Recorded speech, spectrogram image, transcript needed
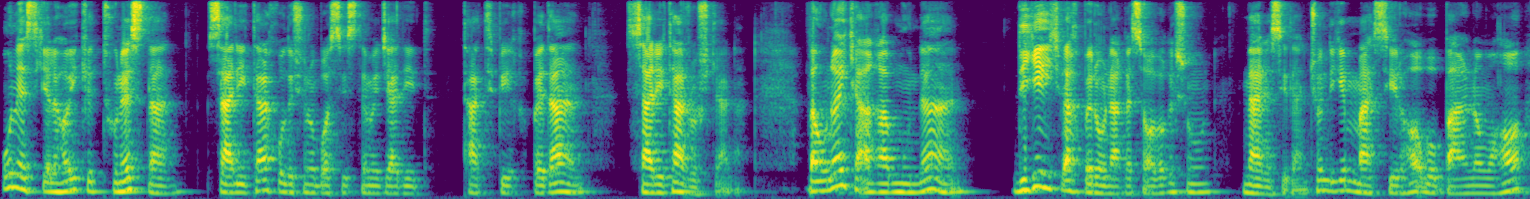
اون اسکله هایی که تونستن سریعتر خودشون رو با سیستم جدید تطبیق بدن سریعتر رشد کردن. و اونایی که عقب موندن دیگه هیچ وقت به رونق سابقشون نرسیدن. چون دیگه مسیرها و برنامه ها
